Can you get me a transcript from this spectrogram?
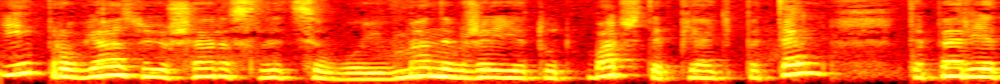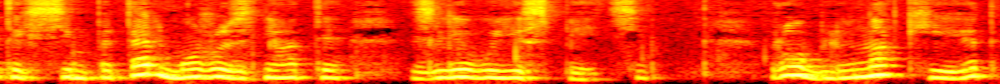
і пров'язую ще раз лицевою. В мене вже є тут, бачите, 5 петель. Тепер я тих 7 петель можу зняти з лівої спиці роблю накид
